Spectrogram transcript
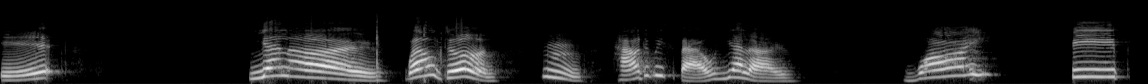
It's yellow. Well done. Hmm. How do we spell yellow? Y beep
